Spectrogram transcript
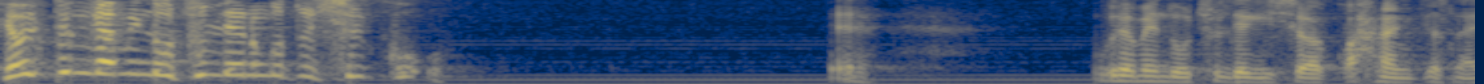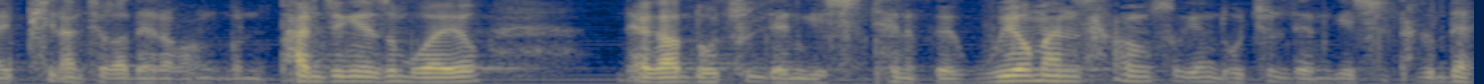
열등감이 노출되는 것도 싫고, 예. 위험에 노출되기 싫어갖고 하나님께서 나의 피난처가 되라고 건 반증해서 뭐예요? 내가 노출되는 게 싫다는 거예요. 위험한 상황 속에 노출되는 게 싫다. 근데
